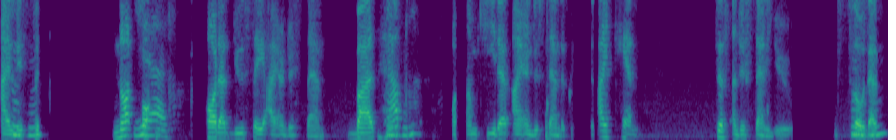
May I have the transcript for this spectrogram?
I Mhm. listen. Not all, yes all that you say I understand, but have Some key that I understand the question. I can just understand you. so that Mhm.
